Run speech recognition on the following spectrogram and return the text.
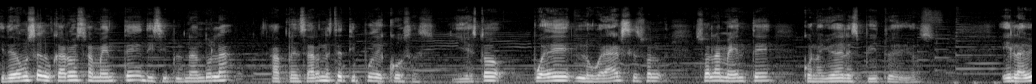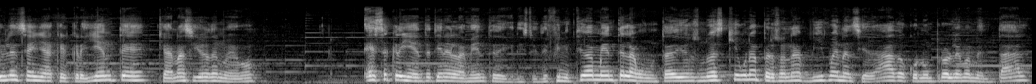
Y debemos educar nuestra mente disciplinándola a pensar en este tipo de cosas. Y esto puede lograrse solamente con la ayuda del Espíritu de Dios. Y la Biblia enseña que el creyente que ha nacido de nuevo ese creyente tiene la mente de Cristo y definitivamente la voluntad de Dios no es que una persona viva en ansiedad o con un problema mental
